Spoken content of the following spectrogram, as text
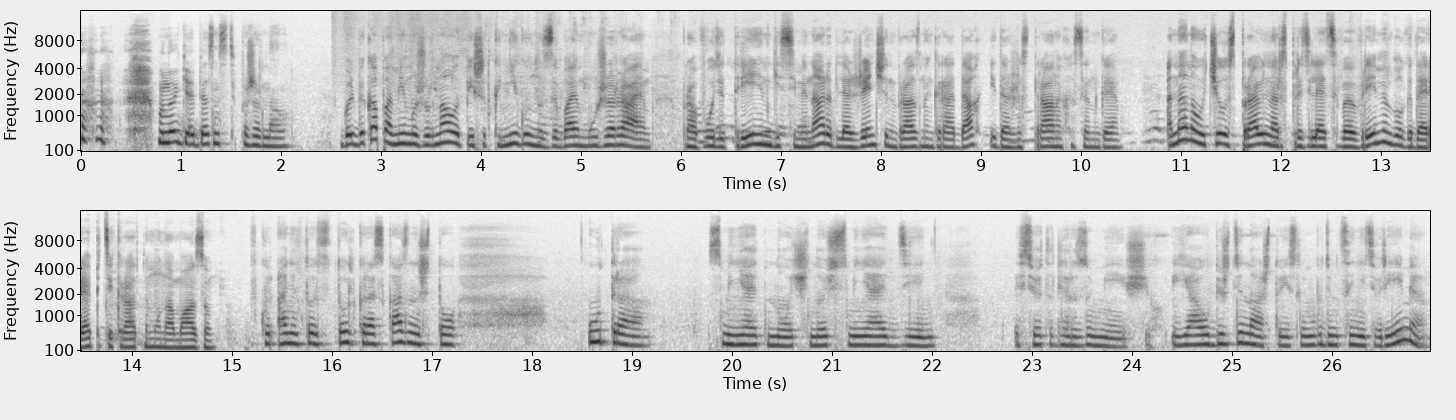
многие обязанности по журналу. Гульбека помимо журнала пишет книгу «Называй мужа раем», проводит тренинги, семинары для женщин в разных городах и даже странах СНГ. Она научилась правильно распределять свое время благодаря пятикратному намазу. В Коране столько рассказано, что утро сменяет ночь, ночь сменяет день. И все это для разумеющих. И я убеждена, что если мы будем ценить время,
